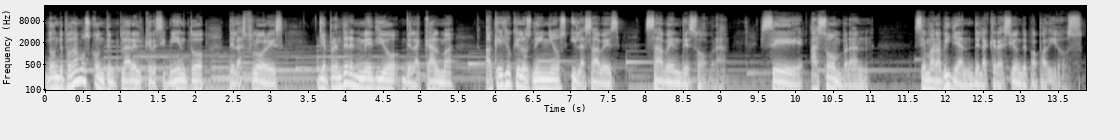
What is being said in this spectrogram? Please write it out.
donde podamos contemplar el crecimiento de las flores y aprender en medio de la calma aquello que los niños y las aves saben de sobra. Se asombran, se maravillan de la creación de Papá Dios.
